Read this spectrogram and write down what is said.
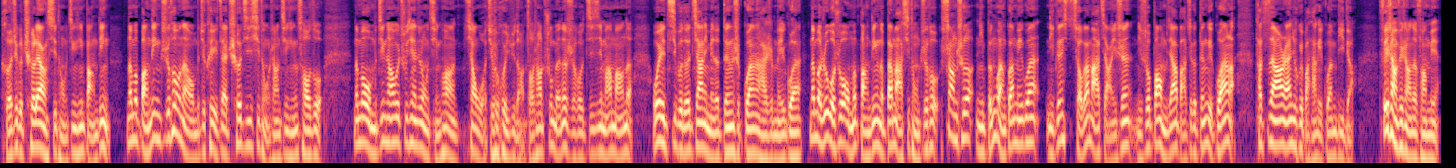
和这个车辆系统进行绑定。那么绑定之后呢，我们就可以在车机系统上进行操作。那么我们经常会出现这种情况，像我就会遇到，早上出门的时候急急忙忙的，我也记不得家里面的灯是关了还是没关。那么如果说我们绑定了斑马系统之后，上车你甭管关没关，你跟小斑马讲一声，你说帮我们家把这个灯给关了，它自然而然就会把它给关闭掉。非常非常的方便。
